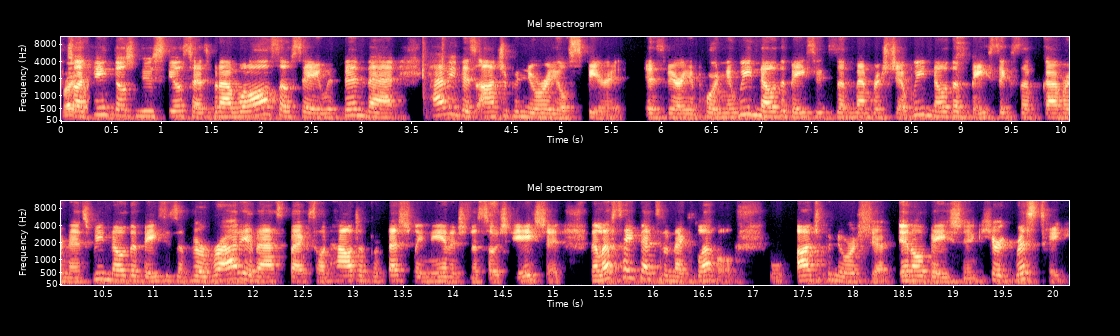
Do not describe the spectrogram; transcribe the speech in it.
right. so i think those new skill sets but i will also say within that having this entrepreneurial spirit is very important and we know the basics of membership we know the basics of governance we know the basics of a variety of aspects on how to professionally manage an association now let's take that to the next level entrepreneurship innovation risk taking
